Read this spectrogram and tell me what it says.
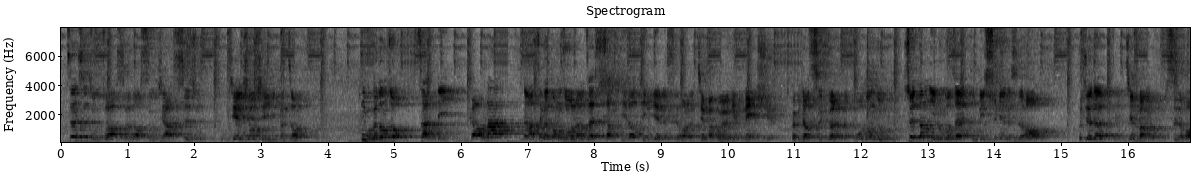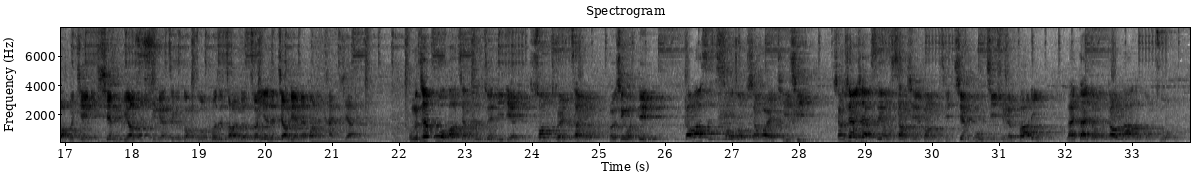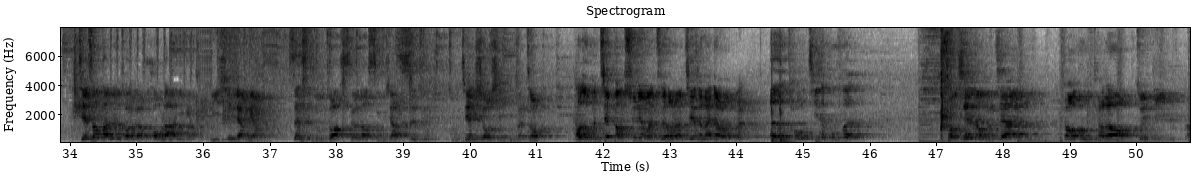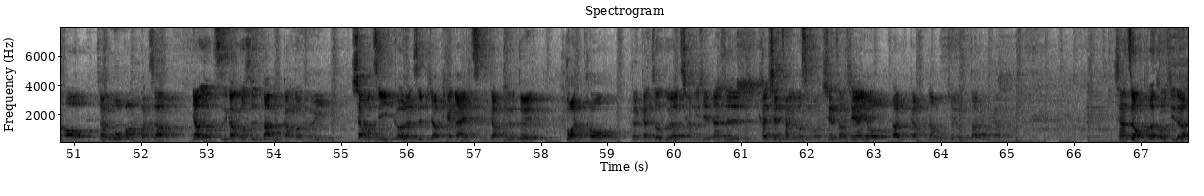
正式组抓十二到十五下四组，组间休息一分钟。第五个动作，站立高拉。那这个动作呢，在上提到顶点的时候呢，肩膀会有点内旋，会比较吃个人的活动度。所以当你如果在独立训练的时候，会觉得肩膀有不适的话，会建议你先不要去训练这个动作，或是找一个专业的教练来帮你看一下。我们将握把降至最低点，双腿站稳，核心稳定。高拉时手肘向外提起，想象一下是用上斜方以及肩部肌群的发力来带动高拉的动作。节奏大约抓个后拉一秒，离心两秒。正式组抓十二到十五下四组，组间休息一分钟。好的，我们肩膀训练完之后呢，接着来到了我们。二头肌的部分，首先呢，我们将高度调到最低，然后将握把换上。你要用直杠或是 W 杠都可以。像我自己个人是比较偏爱直杠，就是对短头的感受度要强一些。但是看现场有什么，现场现在有 W 杠，那我就用 W 杠。像这种二头肌的。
